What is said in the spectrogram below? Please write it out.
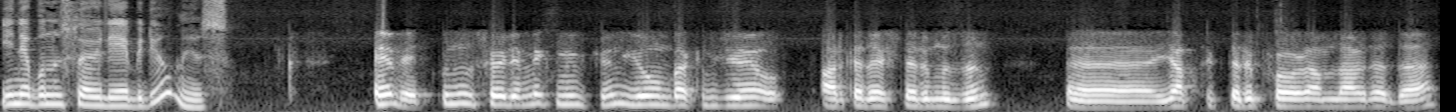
yine bunu söyleyebiliyor muyuz? Evet bunu söylemek mümkün. Yoğun bakımcı arkadaşlarımızın e, yaptıkları programlarda da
